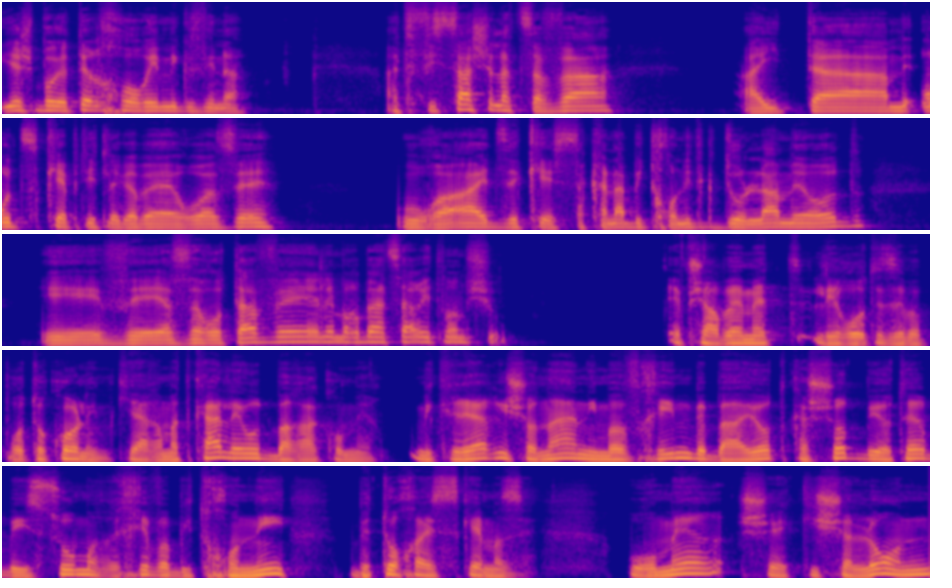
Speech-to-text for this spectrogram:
יש בו יותר חורים מגבינה. התפיסה של הצבא הייתה מאוד סקפטית לגבי האירוע הזה. הוא ראה את זה כסכנה ביטחונית גדולה מאוד, אה, ואזהרותיו אה, למרבה הצער התממשו. אפשר באמת לראות את זה בפרוטוקולים, כי הרמטכ"ל אהוד ברק אומר, מקריאה ראשונה אני מבחין בבעיות קשות ביותר ביישום הרכיב הביטחוני בתוך ההסכם הזה. הוא אומר שכישלון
